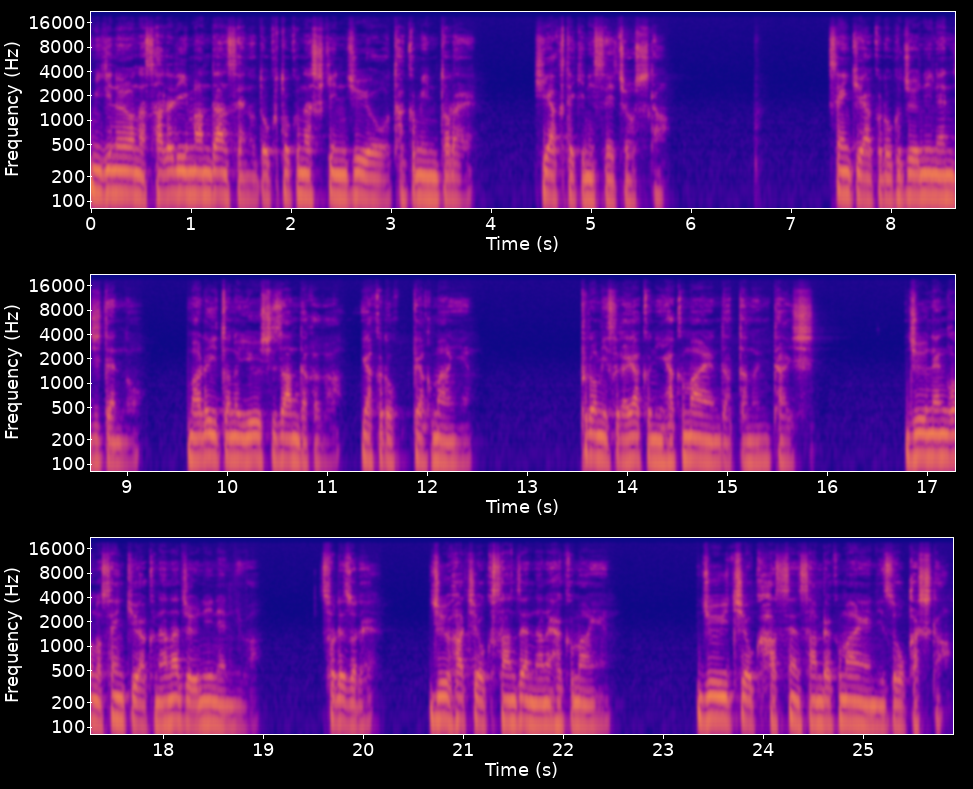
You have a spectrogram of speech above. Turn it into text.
右のようなサラリーマン男性の独特な資金需要を巧みに捉え、飛躍的に成長した。1962年時点の丸糸の融資残高が約600万円、プロミスが約200万円だったのに対し、10年後の1972年には、それぞれ18億3700万円、11億8300万円に増加した。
